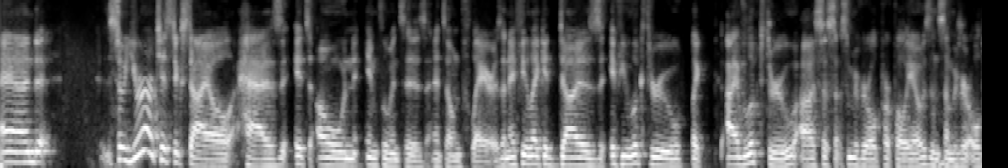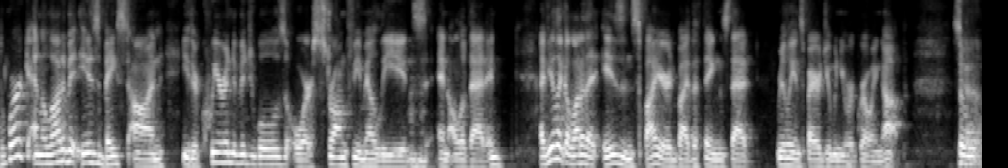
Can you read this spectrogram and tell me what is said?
and so your artistic style has its own influences and its own flares, and I feel like it does. If you look through, like I've looked through uh, so, so- some of your old portfolios and some of your old work, and a lot of it is based on either queer individuals or strong female leads and all of that, and I feel like a lot of that is inspired by the things that really inspired you when you were growing up. So Yeah.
